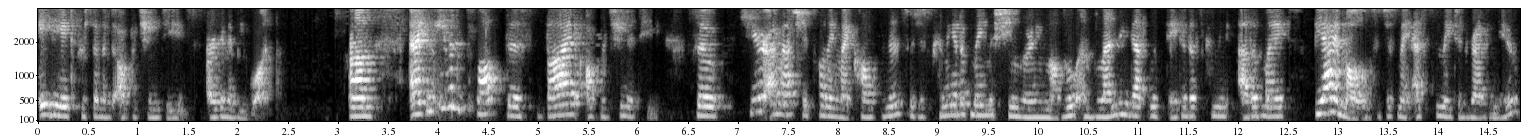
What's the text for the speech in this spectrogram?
88% of the opportunities are going to be won. Um, and I can even plot this by opportunity. So here I'm actually plotting my confidence, which is coming out of my machine learning model and blending that with data that's coming out of my BI model, such as my estimated revenue.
